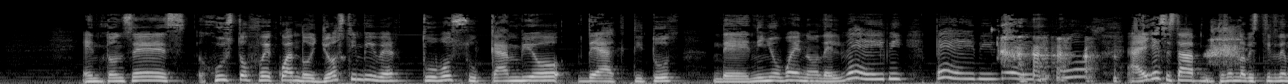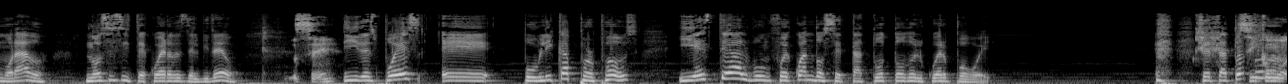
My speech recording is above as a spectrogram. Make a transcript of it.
Entonces, justo fue cuando Justin Bieber tuvo su cambio de actitud de niño bueno, del baby, baby, baby. oh. A ella se estaba empezando a vestir de morado. No sé si te acuerdas del video. Sí. Y después eh, publica Purpose. Y este álbum fue cuando se tatuó todo el cuerpo, güey. se tatuó Sí, todo, como.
